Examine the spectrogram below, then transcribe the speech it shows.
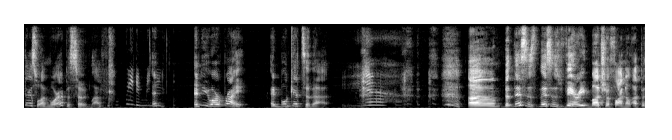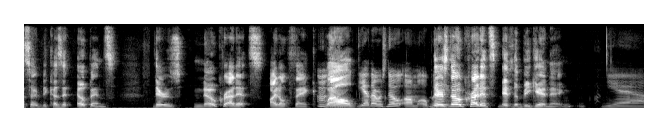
there's one more episode left. Wait a And, and you are right. And we'll get to that. Yeah. Um, but this is this is very much a final episode because it opens. There's no credits, I don't think. Mm-mm. Well, Yeah. There was no um opening. there's no credits in the beginning. Yeah.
